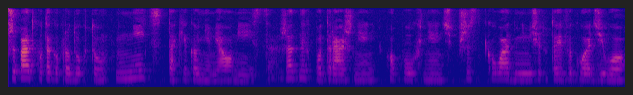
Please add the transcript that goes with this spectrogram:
przypadku tego produktu nic takiego nie miało miejsca. Żadnych podrażnień, opuchnięć, wszystko ładnie mi się tutaj wygładziło.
